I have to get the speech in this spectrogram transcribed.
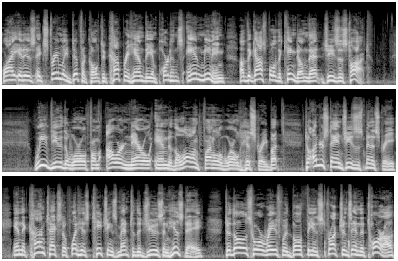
why it is extremely difficult to comprehend the importance and meaning of the gospel of the kingdom that Jesus taught. We view the world from our narrow end of the long funnel of world history, but to understand Jesus' ministry in the context of what his teachings meant to the Jews in his day, to those who were raised with both the instructions in the Torah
